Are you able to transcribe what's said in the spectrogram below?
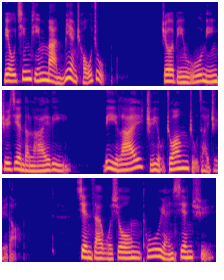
柳青平满面愁注。这柄无名之剑的来历，历来只有庄主才知道。现在我兄突然先去，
